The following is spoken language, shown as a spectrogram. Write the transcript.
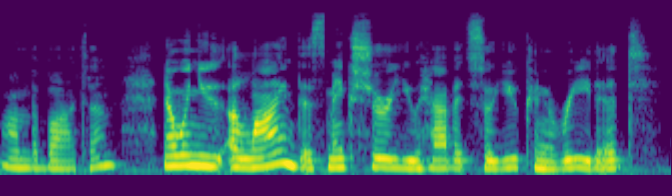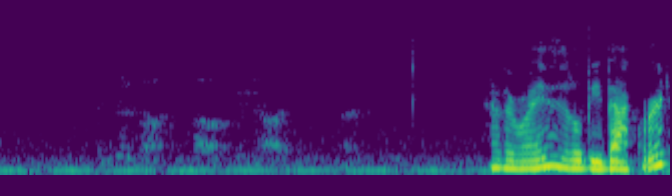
on the bottom. Now when you align this, make sure you have it so you can read it. Otherwise it'll be backward.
